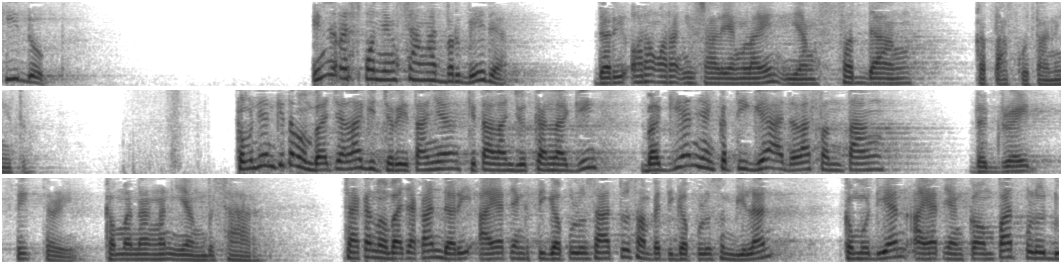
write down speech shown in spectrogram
hidup. Ini respon yang sangat berbeda dari orang-orang Israel yang lain yang sedang ketakutan itu. Kemudian kita membaca lagi ceritanya, kita lanjutkan lagi. Bagian yang ketiga adalah tentang the great victory, kemenangan yang besar. Saya akan membacakan dari ayat yang ke-31 sampai 39, kemudian ayat yang ke-42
